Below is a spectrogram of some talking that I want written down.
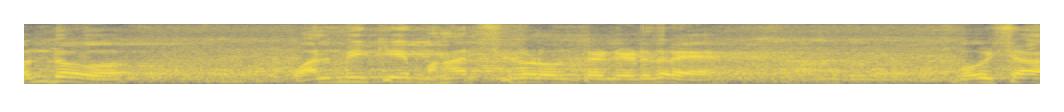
ಒಂದು ವಾಲ್ಮೀಕಿ ಮಹರ್ಷಿಗಳು ಅಂತೇಳಿ ಹೇಳಿದರೆ, ಬಹುಶಃ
